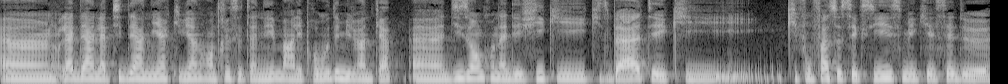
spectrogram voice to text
Euh, la dernière, la petite dernière qui vient de rentrer cette année, ben les promos 2024. Euh, Dix ans qu'on a des filles qui qui se battent et qui qui font face au sexisme et qui essaient de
